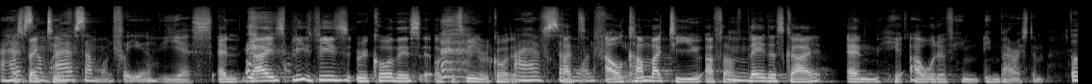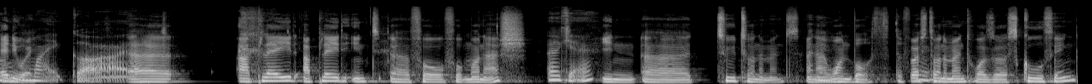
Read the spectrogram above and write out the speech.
I have some. perspective. I have someone for you. Yes. And guys, please, please record this. Okay, it's being recorded. I have someone but for I'll you. come back to you after I've played this guy and he, I would have him embarrassed him. Oh anyway, my god. uh, I played I played in uh, for for Monash okay. in uh, two tournaments and I Mm. won both. The first tournament was a school thing.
